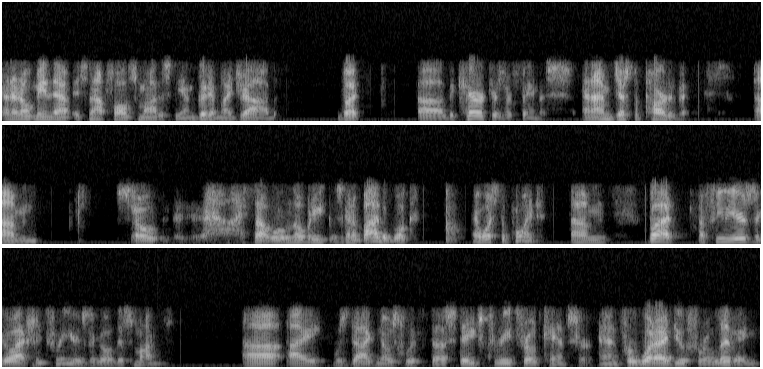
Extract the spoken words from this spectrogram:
and I don't mean that it's not false modesty. I'm good at my job, but uh, the characters are famous, and I'm just a part of it. Um, so I thought, well, nobody is going to buy the book, and what's the point? Um, but a few years ago, actually three years ago, this month, uh, I was diagnosed with uh, stage three throat cancer, and for what I do for a living,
